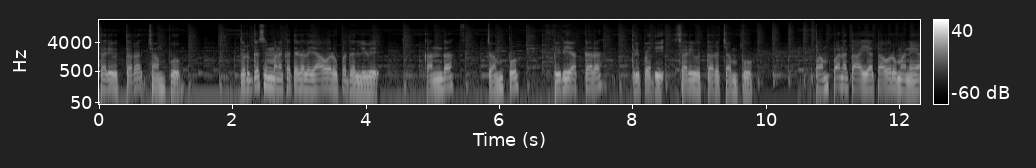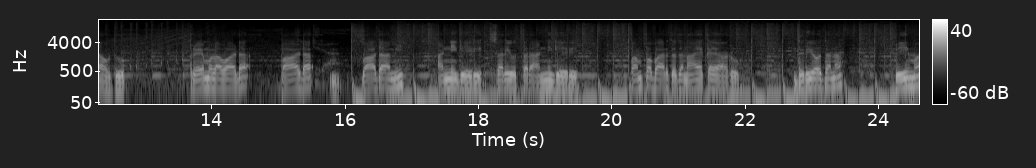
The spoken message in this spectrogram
ಸರಿ, ಉತ್ತರ, ಚಂಪು. ದುರ್ಗಸಿಂಹನ ಕಥೆಗಳು ಯಾವ ರೂಪದಲ್ಲಿವೆ? ಕಂದ, ಚಂಪು, ಪಿರಿಯಕ್ಕರ, ತ್ರಿಪದಿ. ಸರಿ, ಉತ್ತರ, ಚಂಪು. ಪಂಪನ ತಾಯಿಯ ತವರು ಮನೆ ಯಾವುದು? ಪ್ರೇಮುಲವಾಡ, ಬಾಡ, ಬಾದಾಮಿ ಅಣ್ಣಿಗೇರಿ ಸರಿ, ಉತ್ತರ ಅಣ್ಣಿಗೇರಿ ಪಂಪ ಭಾರತದ ನಾಯಕ ಯಾರು? ದುರ್ಯೋಧನ, ಭೀಮ,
